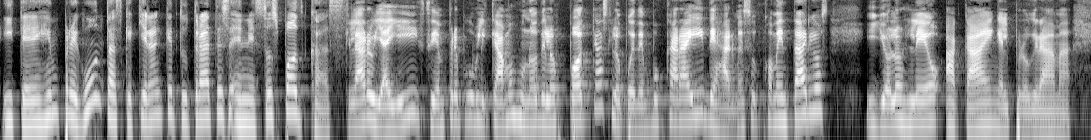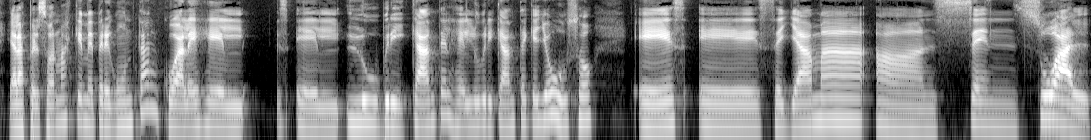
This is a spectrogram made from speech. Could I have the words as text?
y te dejen preguntas que quieran que tú trates en estos podcasts. Claro, y ahí siempre publicamos uno de los podcasts, lo pueden buscar ahí, dejarme sus comentarios y yo los leo acá en el programa. Y a las personas que me preguntan cuál es el, el lubricante, el gel lubricante que yo uso, es, eh, se llama ah, Sensual,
